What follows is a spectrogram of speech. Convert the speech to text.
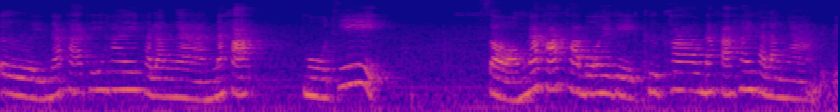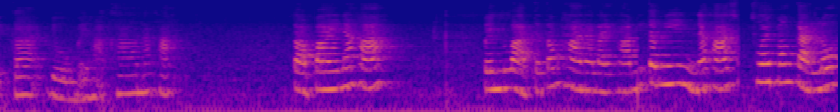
เอ่ยนะคะที่ให้พลังงานนะคะ หมู่ที่สองนะคะคาร์โบไฮเดรตคือข้าวนะคะ ให้พลังงานเด็กๆก็โยงไปหาข้าวนะคะ ต่อไปนะคะ เป็นหวัดจะต้องทานอะไรคะวิตามินนะคะ ช่วยป้องกันโรค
